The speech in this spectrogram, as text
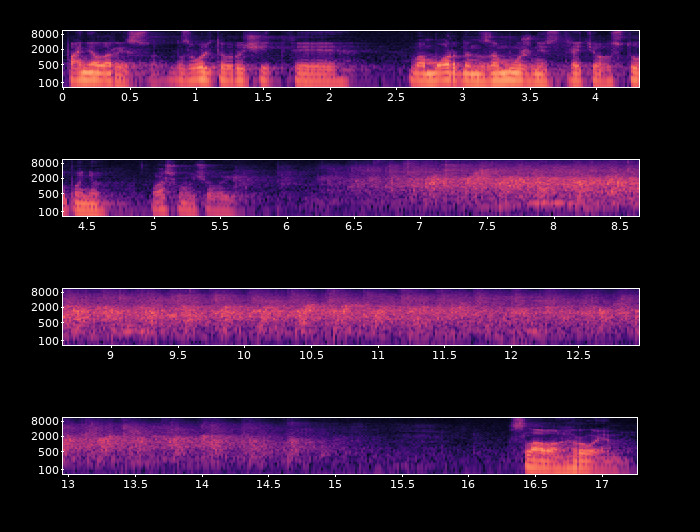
пані Ларисо, дозвольте вручити вам орден за мужність третього ступеню вашому чоловіку. Слава героям!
